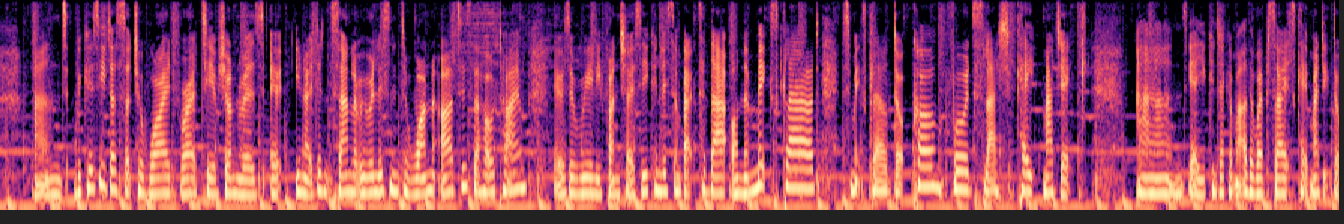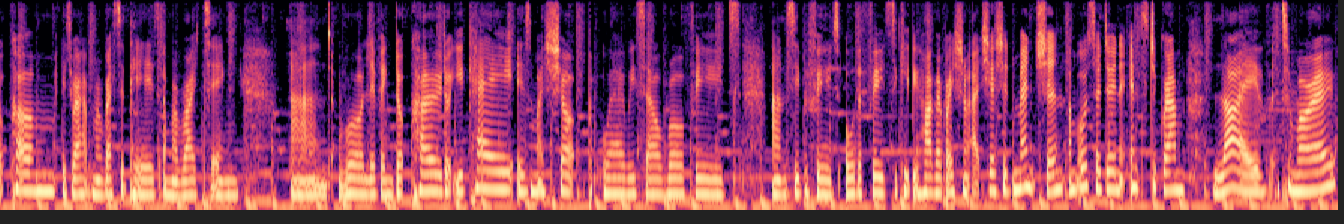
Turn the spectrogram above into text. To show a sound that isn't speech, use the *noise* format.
And because he does such a wide variety of genres, it you know it didn't sound like we were listening to one artist the whole time. It was a really fun show. So you can listen back to that on the Mixcloud. It's mixcloud.com forward slash Kate Magic. And yeah, you can check out my other websites. KateMagic.com is where I have my recipes and my writing and rawliving.co.uk is my shop where we sell raw foods and superfoods, all the foods to keep you high vibrational. Actually, I should mention I'm also doing an Instagram live tomorrow.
